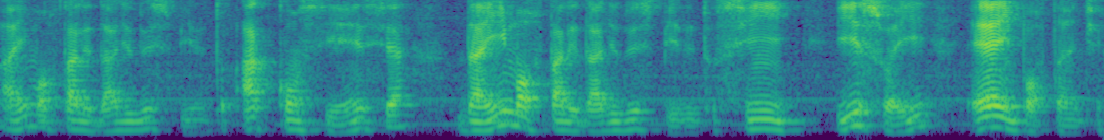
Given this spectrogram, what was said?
a imortalidade do espírito, a consciência da imortalidade do espírito. Sim, isso aí é importante,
